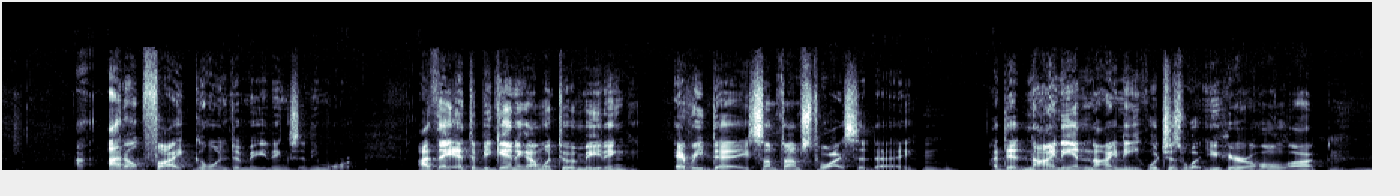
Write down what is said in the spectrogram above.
I don't fight going to meetings anymore. I think at the beginning, I went to a meeting every day, sometimes twice a day. Mm-hmm. I did 90 and 90, which is what you hear a whole lot. Mm-hmm.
